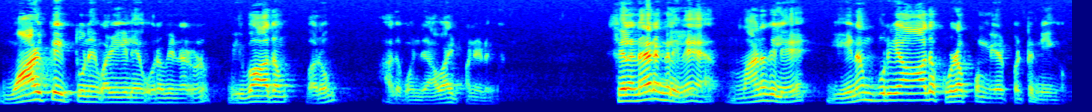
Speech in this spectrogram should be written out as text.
வாழ்க்கை துணை வழியிலே உறவினர்களும் விவாதம் வரும். அதை கொஞ்சம் அவாய்ட் பண்ணிடுங்க. சில நேரங்களிலே மனதிலே இனம் புரியாத குழப்பம் ஏற்பட்டு நீங்கும்.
